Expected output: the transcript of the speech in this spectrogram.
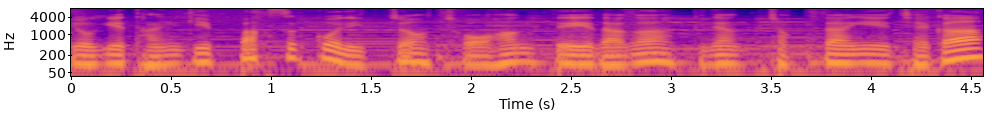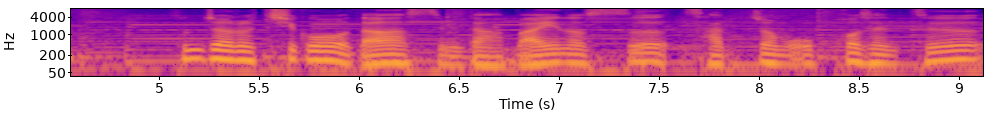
여기에 단기 박스권 있죠? 저항대에다가 그냥 적당히 제가 손절을 치고 나왔습니다. 마이너스 4.5%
